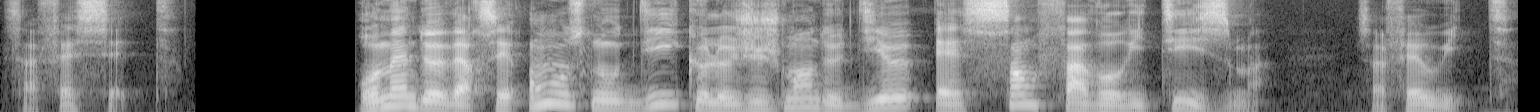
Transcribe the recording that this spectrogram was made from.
Ça fait 7. Romains 2, verset 11 nous dit que le jugement de Dieu est sans favoritisme. Ça fait 8.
